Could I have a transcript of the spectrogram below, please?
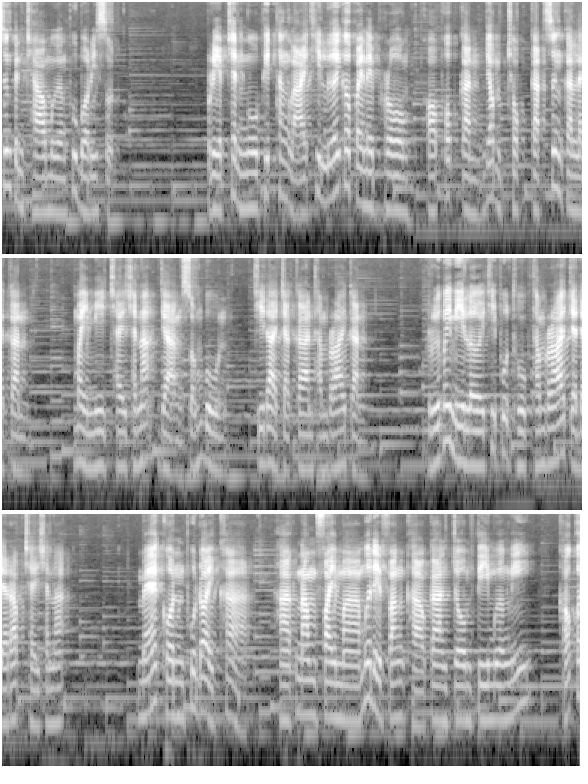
ซึ่งเป็นชาวเมืองผู้บริสุทธิ์ เปรียบเช่นงูพิษทั้งหลายที่เลื้อยเข้าไปในโพรง พอพบกันย่อมฉกกัดซึ่งกันและกัน ไม่มีชัยชนะอย่างสมบูรณ์ที่ได้จากการทำร้ายกัน หรือไม่มีเลยที่ผู้ถูกทำร้ายจะได้รับชัยชนะ แม้คนผู้ด้อยค่า หากนำไฟมาเมื่อได้ฟังข่าวการโจมตีเมืองนี้ เขาก็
